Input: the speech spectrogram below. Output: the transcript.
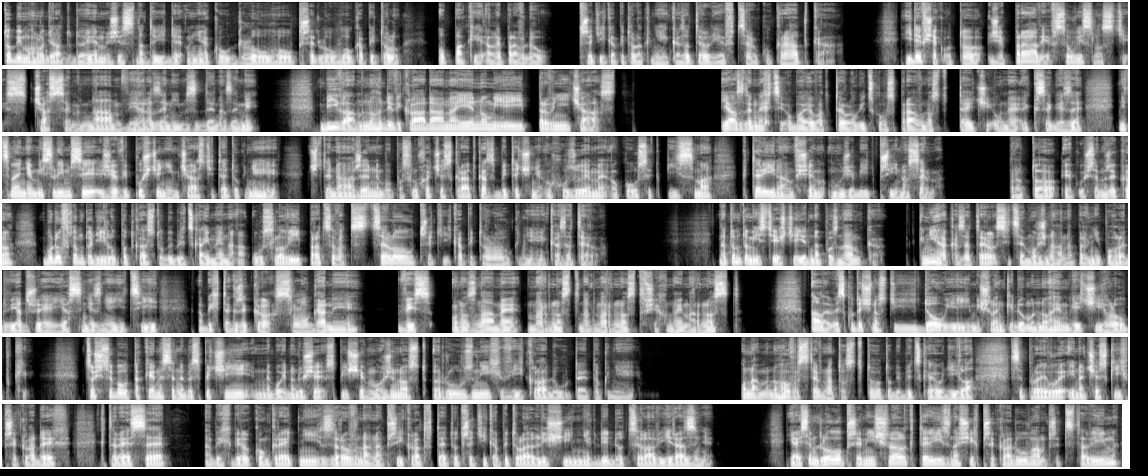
To by mohlo dělat dojem, že snad jde o nějakou dlouhou, předlouhou kapitolu – Opak je ale pravdou. Třetí kapitola knihy Kazatel je v celku krátká. Jde však o to, že právě v souvislosti s časem nám vyhrazeným zde na zemi bývá mnohdy vykládána jenom její první část. Já zde nechci obhajovat teologickou správnost té či oné exegeze, nicméně myslím si, že vypuštěním části této knihy čtenáře nebo posluchače zkrátka zbytečně ochuzujeme o kousek písma, který nám všem může být přínosem. Proto, jak už jsem řekl, budu v tomto dílu podcastu Biblická jména a úsloví pracovat s celou třetí kapitolou knihy Kazatel. Na tomto místě ještě jedna poznámka. Kniha Kazatel sice možná na první pohled vyjadřuje jasně znějící abych tak řekl, slogany, vis ono známé marnost nad marnost, všechno je marnost, ale ve skutečnosti jdou její myšlenky do mnohem větší hloubky, což sebou také nese nebezpečí nebo jednoduše spíše možnost různých výkladů této knihy. Ona mnohovrstevnatost tohoto biblického díla se projevuje i na českých překladech, které se abych byl konkrétní, zrovna například v této třetí kapitole liší někdy docela výrazně. Já jsem dlouho přemýšlel, který z našich překladů vám představím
